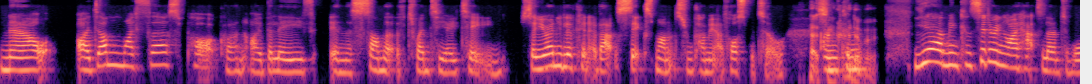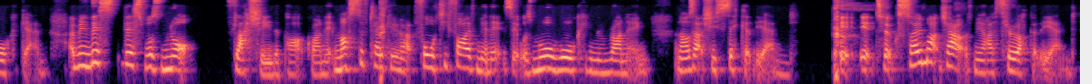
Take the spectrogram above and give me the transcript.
Now I done my first park run, I believe, in the summer of 2018. So you're only looking at about six months from coming out of hospital. That's and incredible. Con- yeah, I mean, considering I had to learn to walk again. I mean, this this was not flashy. The park run. It must have taken about 45 minutes. It was more walking than running, and I was actually sick at the end. It, it took so much out of me. I threw up at the end.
